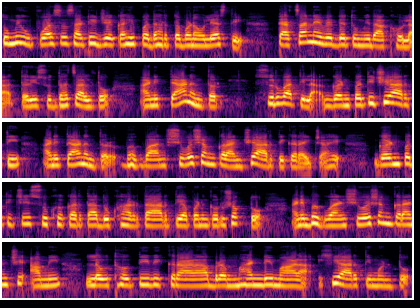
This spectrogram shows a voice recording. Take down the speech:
तुम्ही उपवासासाठी जे काही पदार्थ बनवले असतील त्याचा नैवेद्य तुम्ही दाखवला तरीसुद्धा चालतो. आणि त्यानंतर सुरुवातीला गणपतीची आरती आणि त्यानंतर भगवान शिवशंकरांची आरती करायची आहे. गणपतीची सुखकर्ता दुखार्ता आरती आपण करू शकतो आणि भगवान शिवशंकरांची आम्ही लवथवती विक्राळा ब्रह्मांडी माळा ही आरती म्हणतो.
